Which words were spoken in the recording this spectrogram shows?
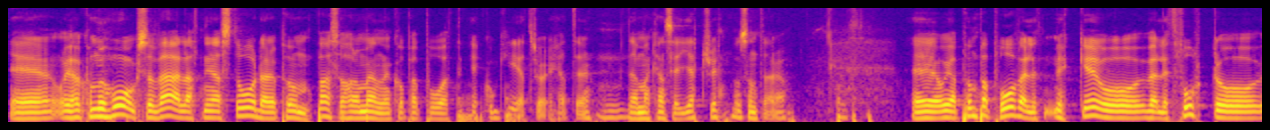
Eh, Och jag kommer ihåg så väl att när jag står där och pumpar så har de även kopplat på ett EKG tror jag det heter. Mm. Där man kan se hjärtrytm och sånt där. Eh, Och jag pumpar på väldigt mycket och väldigt fort och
